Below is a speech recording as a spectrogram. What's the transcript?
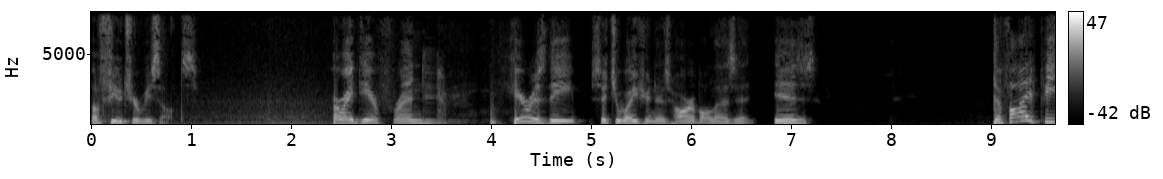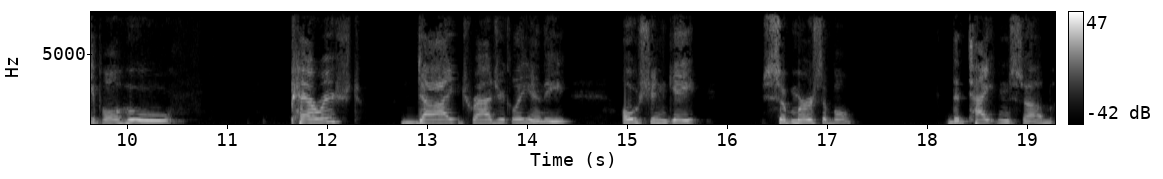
of future results. All right, dear friend, here is the situation as horrible as it is. The five people who perished, died tragically in the Ocean Gate submersible, the Titan sub,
